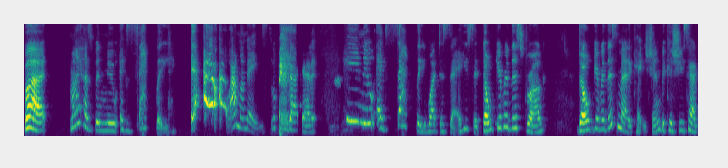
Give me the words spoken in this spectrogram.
But my husband knew exactly. I, I, I'm amazed looking back at it. He knew exactly what to say. He said, "Don't give her this drug. Don't give her this medication because she's had,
